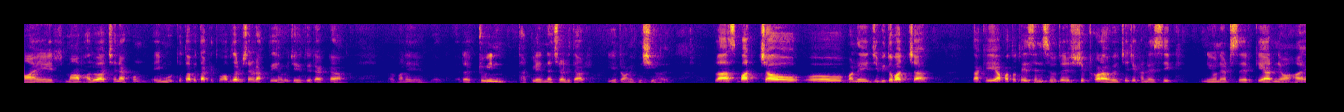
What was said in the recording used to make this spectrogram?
মায়ের মা ভালো আছেন এখন এই মুহূর্তে, তবে তাকে তো অবজারভেশনে রাখতেই হবে, যেহেতু এটা একটা মানে এটা টুইন থাকলে ন্যাচারালি তার ইয়েটা অনেক বেশি হয়। প্লাস বাচ্চাও মানে জীবিত বাচ্চা, তাকে আপাতত এসএনসিউতে শিফট করা হয়েছে, যেখানে সিক নিউনেটসের কেয়ার নেওয়া হয়।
